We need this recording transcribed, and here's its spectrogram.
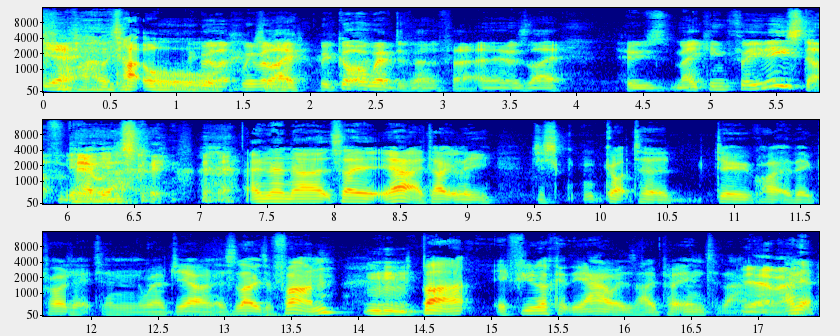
yeah. I was like, oh. we were, like, we were like, we've got a web developer, and it was like, who's making 3D stuff appear Yeah, on yeah. the screen? And then, uh, so yeah, I totally just got to do quite a big project in WebGL, and it's loads of fun. hmm But if you look at the hours I put into that, Yeah, man. and it,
